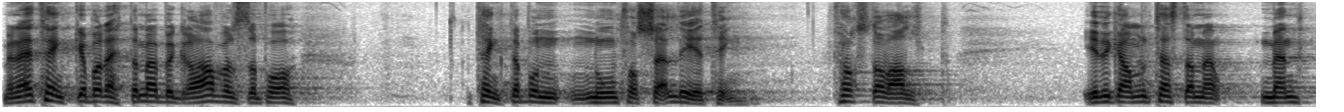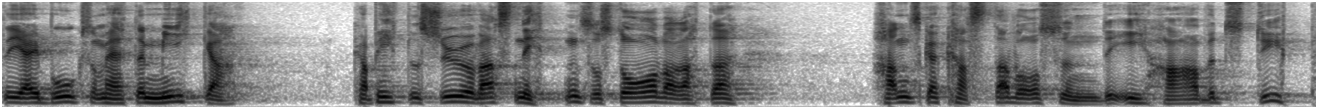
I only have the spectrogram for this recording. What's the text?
Men jeg tenker på dette med begravelse på, tenkte på noen forskjellige ting. Først av alt, i Det gamle testamentet i ei bok som heter Mika, kapittel 7, vers 19, så står det at han skal kaste våre synder i havets dyp.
